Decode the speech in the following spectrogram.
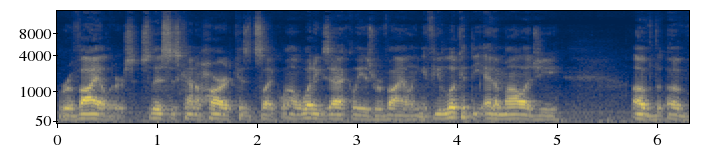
revilers. So this is kind of hard because it's like, well, what exactly is reviling? If you look at the etymology of the, of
